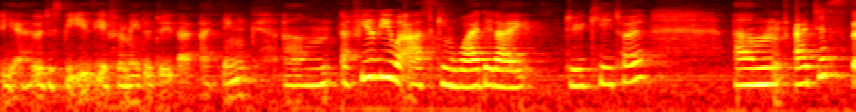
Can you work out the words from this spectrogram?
yeah, it would just be easier for me to do that, I think. Um, a few of you were asking why did I do keto. Um, I just,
